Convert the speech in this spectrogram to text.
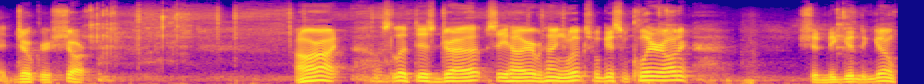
that joker is sharp. All right, let's let this dry up, see how everything looks. We'll get some clear on it. Should be good to go.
